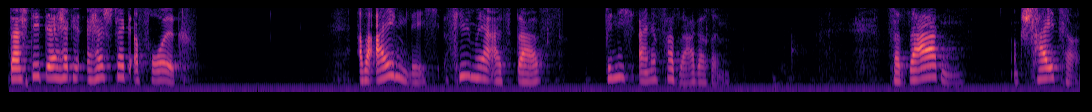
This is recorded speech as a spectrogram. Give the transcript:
Da steht der Hashtag Erfolg. Aber eigentlich, viel mehr als das, bin ich eine Versagerin. Versagen und Scheitern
